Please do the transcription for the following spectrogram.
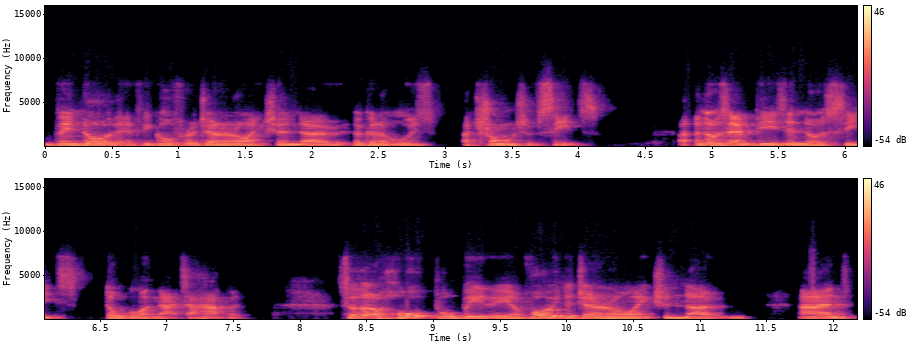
They know that if they go for a general election now, they're going to lose a tranche of seats, and those MPs in those seats don't want that to happen. So their hope will be they avoid a general election now and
